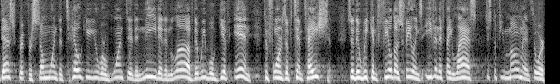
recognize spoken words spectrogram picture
desperate for someone to tell you you were wanted and needed and loved that we will give in to forms of temptation so that we can feel those feelings, even if they last just a few moments or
